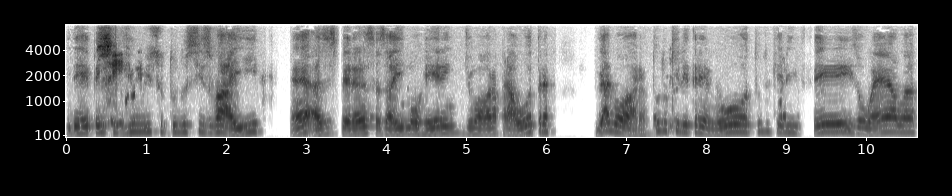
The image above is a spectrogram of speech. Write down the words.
e de repente Sim. viu isso tudo se esvair, né, as esperanças aí morrerem de uma hora para outra. E agora, tudo que ele treinou, tudo que ele fez ou ela,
